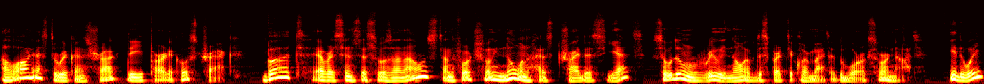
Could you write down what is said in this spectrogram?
allowing us to reconstruct the particle's track. But ever since this was announced, unfortunately no one has tried this yet, so we don't really know if this particular method works or not. Either way,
